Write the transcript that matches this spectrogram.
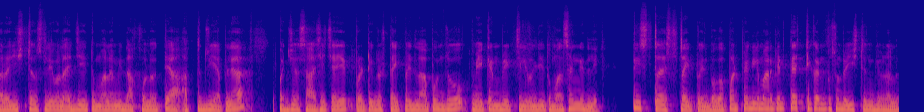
रजिस्टन्स लेवल आहे जे तुम्हाला मी दाखवलं त्या आता जी आपल्या पंचवीस सहाशेच्या एक पर्टिक्युलर स्ट्राईक प्राईजला आपण जो मेक अँड ब्रेकची लेवल जी तुम्हाला सांगितली ती स्ट्राईक प्राईज बघा. परफेक्टली मार्केट त्याच ठिकाणपासून रेजिस्टन्स घेऊन आलं.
